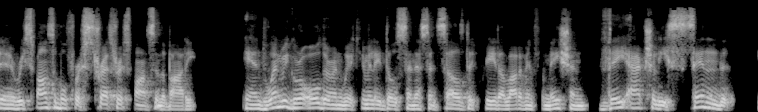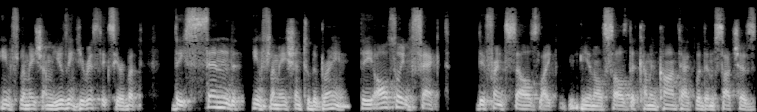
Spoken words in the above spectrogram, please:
uh, responsible for stress response in the body. And when we grow older and we accumulate those senescent cells that create a lot of inflammation, they actually send inflammation. I'm using heuristics here, but they send inflammation to the brain. They also infect different cells, like, you know, cells that come in contact with them, such as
